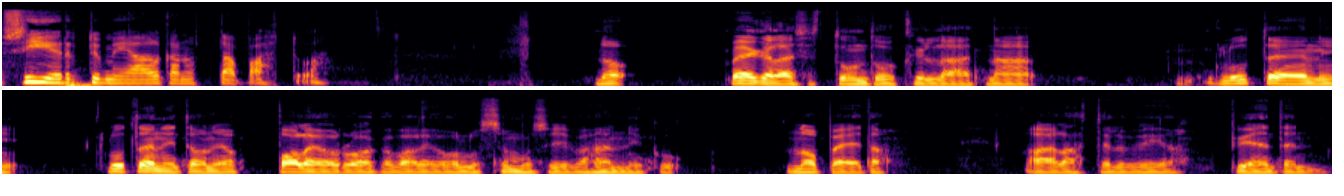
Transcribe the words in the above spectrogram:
siirtymiä alkanut tapahtua? No meikäläisestä tuntuu kyllä, että nämä gluteeni, gluteeniton ja paleoruokavalio on ollut semmoisia vähän niin kuin nopeita ailahtelevia pienten,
